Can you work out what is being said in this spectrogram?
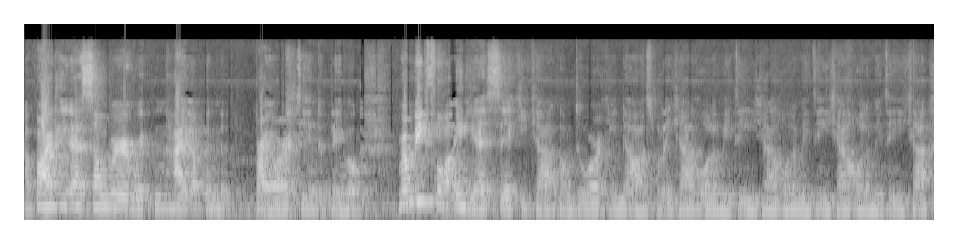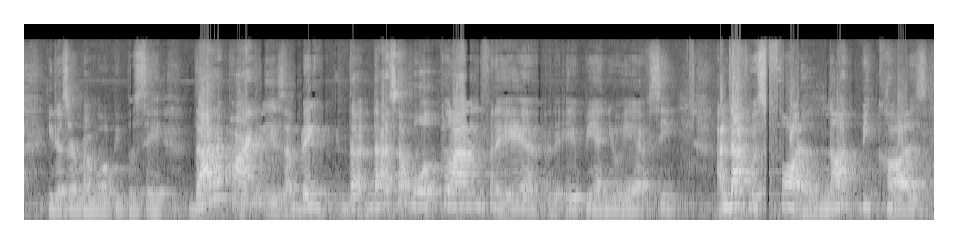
Apparently, that's somewhere written high up in the priority in the playbook. Remember, he thought he gets sick, he can't come to work in the hospital, he can't hold a meeting, he can't hold a meeting, he can't hold a meeting, he can't. He doesn't remember what people say. That apparently is a big. That that's a whole plan for the, AF, the APNU AFC, and that was foiled not because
